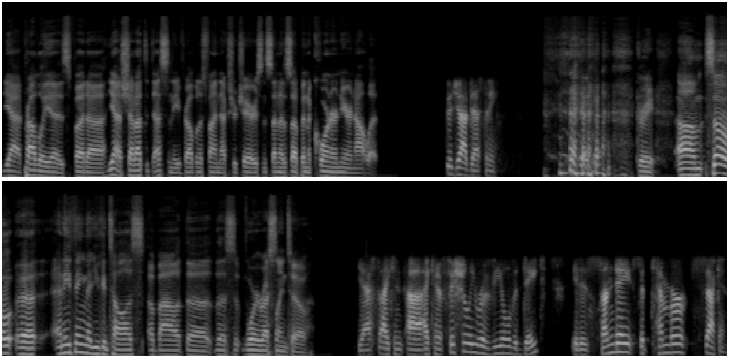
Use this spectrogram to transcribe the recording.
Yeah, it probably is. But uh, yeah, shout out to Destiny for helping us find extra chairs and sending us up in a corner near an outlet. Good job, Destiny. Great. Um, so, uh, anything that you can tell us about the the Warrior Wrestling Two? Yes, I can. Uh, I can officially reveal the date. It is Sunday, September second.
